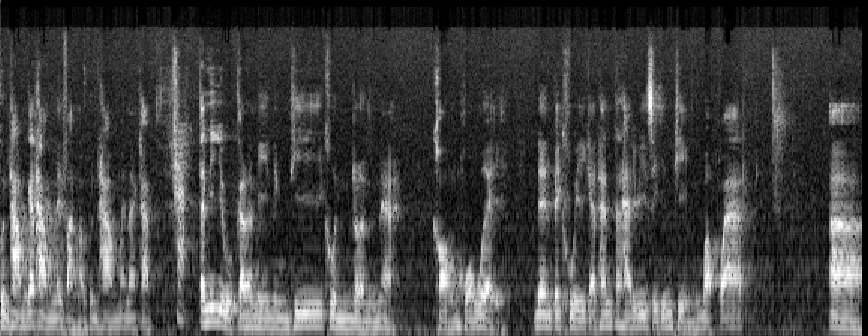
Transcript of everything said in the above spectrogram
คุณทำก็ทำในฝั่งของคุณทำนะครับค่ะแต่มีอยู่กรณีหนึ่งที่คุณเหรินเนี่ยของหัวเว่ยเดินไปคุยกับท่านประธานาธิบดีสีจิ้นผิงบอกว่าเอ่อ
